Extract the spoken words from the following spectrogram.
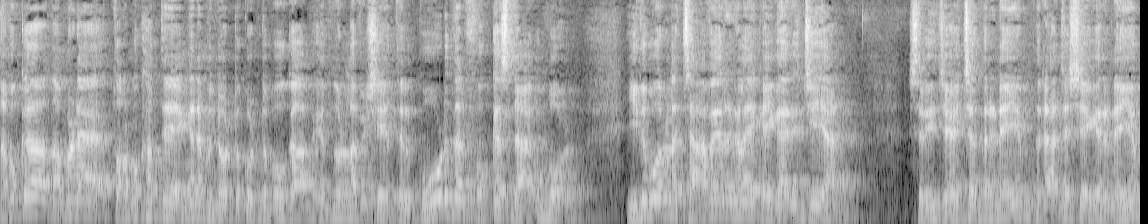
നമുക്ക് നമ്മുടെ തുറമുഖത്തെ എങ്ങനെ മുന്നോട്ട് കൊണ്ടുപോകാം എന്നുള്ള വിഷയത്തിൽ കൂടുതൽ ഫോക്കസ്ഡ് ആകുമ്പോൾ ഇതുപോലുള്ള ചാവേറുകളെ കൈകാര്യം ചെയ്യാൻ ശ്രീ ജയചന്ദ്രനെയും രാജശേഖരനെയും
